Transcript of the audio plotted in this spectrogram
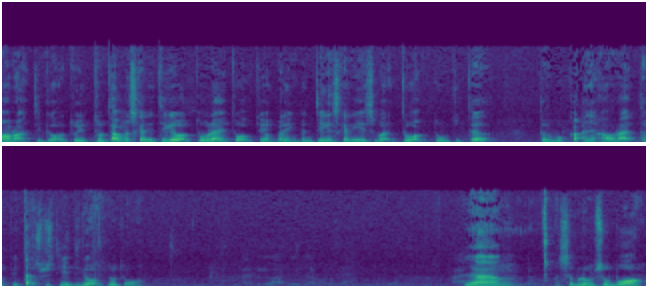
aurat. Tiga waktu Terutama sekali tiga waktu lah. Itu waktu yang paling penting sekali Sebab itu waktu kita Terbukanya aurat. Tapi tak semesti tiga waktu tu. Yang Sebelum subuh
